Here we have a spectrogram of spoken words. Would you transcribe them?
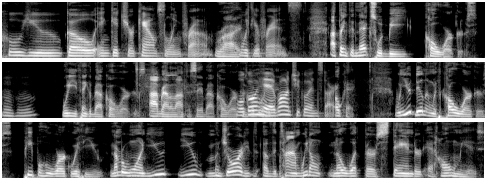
who you go and get your counseling from right. with your friends. I think the next would be coworkers. Mm-hmm. What do you think about coworkers? I've got a lot to say about coworkers. Well, but go ahead. Why don't you go ahead and start? Okay. When you're dealing with coworkers, people who work with you, number one, you you majority of the time we don't know what their standard at home is.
